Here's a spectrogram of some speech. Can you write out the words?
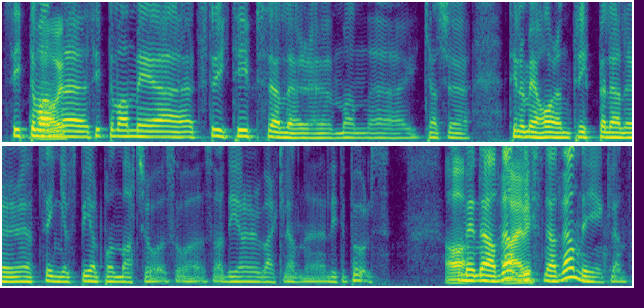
Sitter man, ja, eh, sitter man med ett stryktips eller eh, man eh, kanske till och med har en trippel eller ett singelspel på en match så, så, så adderar det verkligen eh, lite puls. Ja. Som är nödvändig, livsnödvändig egentligen.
